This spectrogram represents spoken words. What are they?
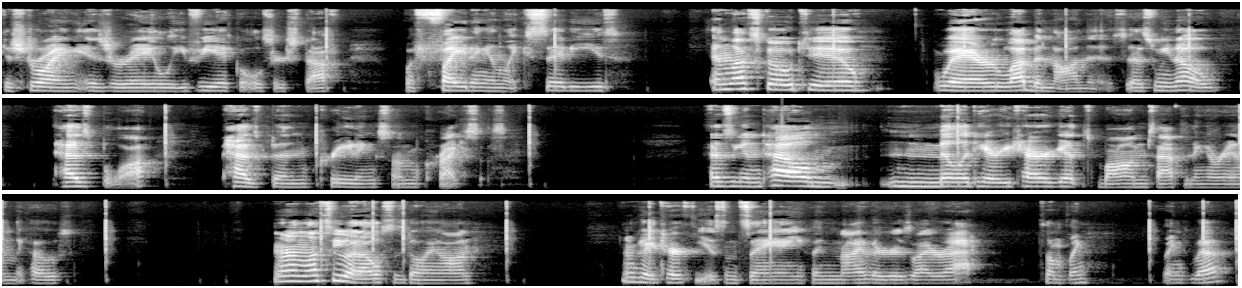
destroying Israeli vehicles or stuff with fighting in like cities. And let's go to where Lebanon is. As we know, Hezbollah has been creating some crisis. As you can tell, military targets, bombs happening around the coast. And let's see what else is going on. Okay, Turkey isn't saying anything, neither is Iraq. Something think about.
